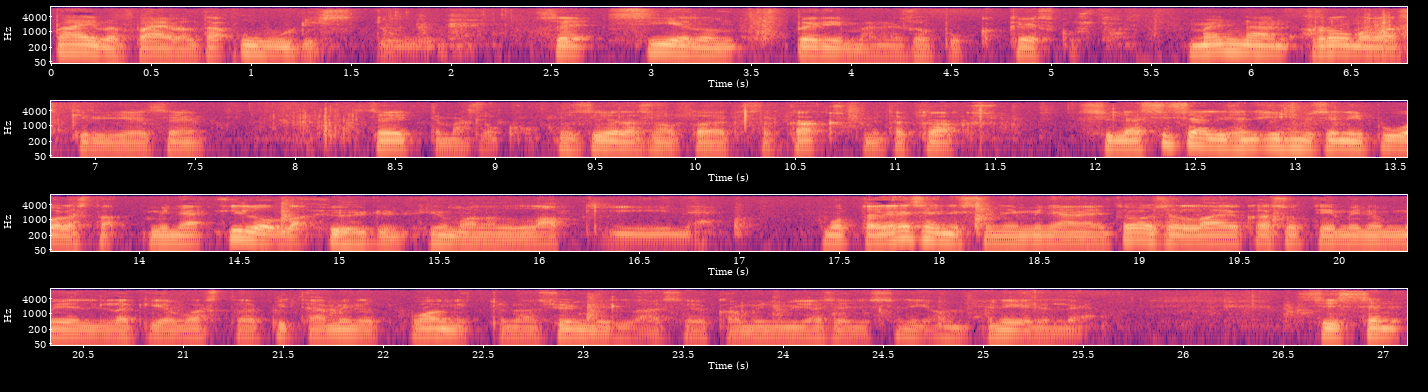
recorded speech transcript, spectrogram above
päivä päivältä uudistuu. Se sielun perimmäinen sopukka keskusta. Mennään roomalaskirjeeseen seitsemäs luku. Ja siellä sanotaan 22. Sillä sisällisen ihmiseni puolesta minä ilolla yhdyn Jumalan lakiin. Mutta jäsenissäni minä näin toisella, joka sotii minun mielilläkin vastaan ja pitää minut vangittuna synnillaissa, joka minun jäsenissäni on ja niin edelleen. Siis sen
